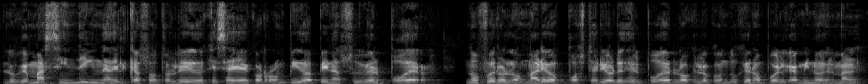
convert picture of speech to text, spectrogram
Lo que más indigna del caso Toledo es que se haya corrompido apenas subió al poder. No fueron los mareos posteriores del poder los que lo condujeron por el camino del mal.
